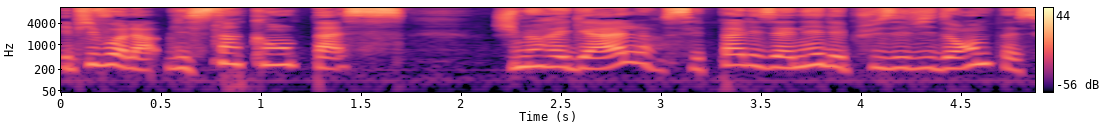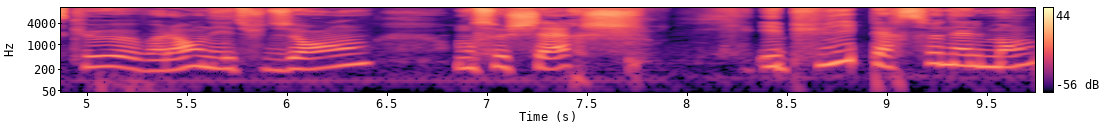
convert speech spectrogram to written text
Et puis voilà, les cinq ans passent je me régale. C'est pas les années les plus évidentes parce que voilà, on est étudiant, on se cherche. Et puis personnellement,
